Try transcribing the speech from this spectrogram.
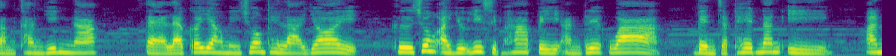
สำคัญยิ่งนัก แต่แล้วก็ยังมีช่วงเพลาย่อย คือช่วงอายุ 25 ปีอันเรียกว่า เบญจเพศนั่นอีก อัน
